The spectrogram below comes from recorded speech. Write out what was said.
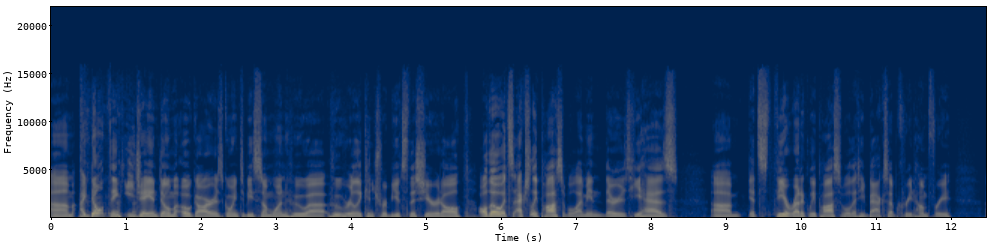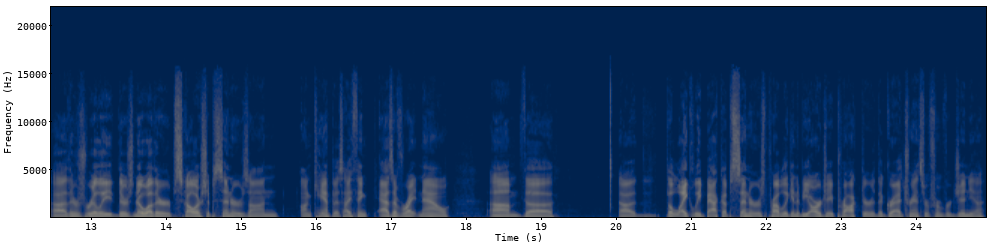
um, I don't think EJ Ndoma-Ogar is going to be someone who uh, who really contributes this year at all. Although it's actually possible. I mean, there's he has. Um, it's theoretically possible that he backs up Creed Humphrey. Uh, there's really there's no other scholarship centers on on campus. I think as of right now, um, the uh, the likely backup center is probably going to be R.J. Proctor, the grad transfer from Virginia.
